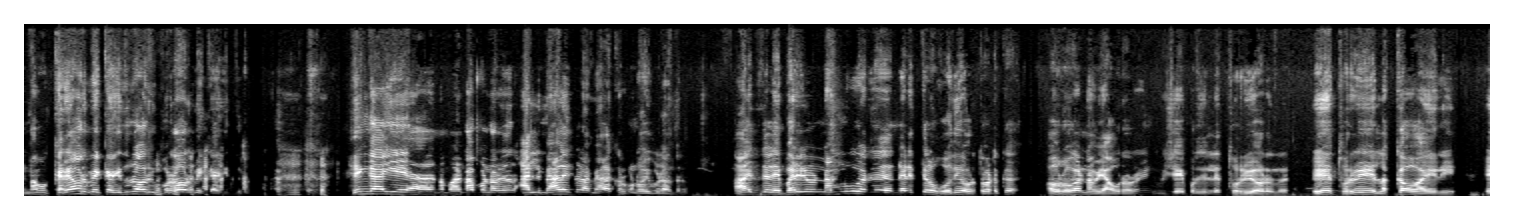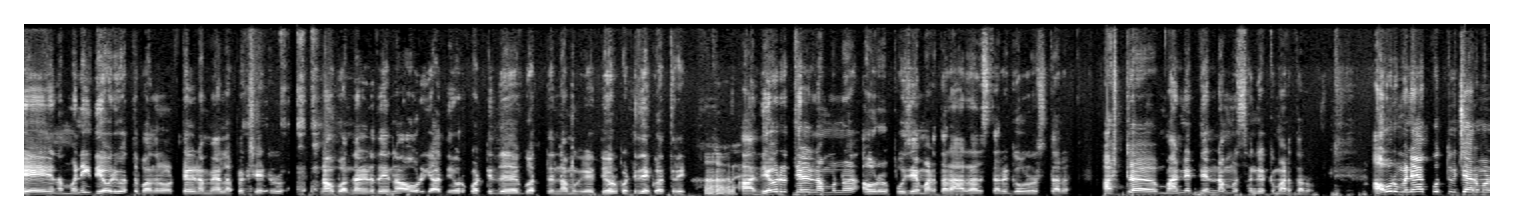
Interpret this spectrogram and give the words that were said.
ನಮಗ್ ಕರೆಯವ್ರು ಬೇಕಾಗಿದ್ರು ಅವ್ರಿಗೆ ಬರೋರ್ ಬೇಕಾಗಿದ್ರು. ಹಿಂಗಾಗಿ ನಮ್ಮ ಅಣ್ಣ ಪಣ್ಣವ್ರು ಅಲ್ಲಿ ಮೇಳ ಐತಿ ಆ ಮೇಳ ಕರ್ಕೊಂಡು ಹೋಗ್ಬಿಡ ಅಂದ್ರು. ಆಯ್ತೇಳಿ, ಬರ್ರಿ ನೋಡಿ, ನಮಗೂ ನಡೀತೇಳಿ ಹೋದಿ ಅವ್ರ ತೋಟಕ್ಕೆ. ಅವ್ರು ಹೋಗ ನಾವ್ ಯಾವ್ರವ್ರ? ವಿಜಯಪುರ ಜಿಲ್ಲೆ ತೊರ್ವಿ ಅವ್ರ ಏ, ತೊರ್ವಿ ಲಕ್ಕವ ಆಯ್ರಿ ಏ ನಮ್ಮ ಮನಿಗ್ ದೇವ್ರ ಇವತ್ತು ಬಂದ್ರು ಅಂತೇಳಿ ನಮ್ಮ ಮೇಲೆ ಅಪೇಕ್ಷೆ ಇಟ್ಟರು ನಾವ್ ಬಂದ ಹಿಡ್ದೆ ನಾವು ಅವ್ರಿಗೆ ಆ ದೇವ್ರ ಕೊಟ್ಟಿದ್ದೆ ಗೊತ್ತ, ನಮ್ಗೆ ದೇವ್ರ ಕೊಟ್ಟಿದ್ದೆ ಗೊತ್ತ್ರಿ ಆ ದೇವ್ರ ಅಂತೇಳಿ ನಮ್ಮನ್ನ ಅವ್ರು ಪೂಜೆ ಮಾಡ್ತಾರ, ಆರಾಧಿಸ್ತಾರ, ಗೌರವಿಸ್ತಾರ. ಅಷ್ಟ ಮಾನ್ಯತೆಯನ್ನ ನಮ್ಮ ಸಂಘಕ್ಕೆ ಮಾಡ್ತಾರ ಅವ್ರ ಮನ್ಯಾಗ ಕೂತ್ ವಿಚಾರ ಮಾಡೋ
